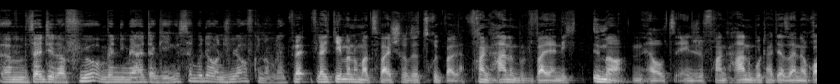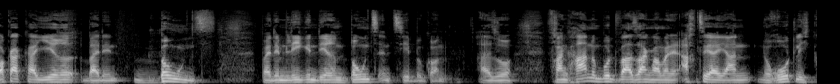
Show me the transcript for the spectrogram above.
Ähm, seid ihr dafür? Und wenn die Mehrheit dagegen ist, dann wird er auch nicht wieder aufgenommen. Vielleicht, vielleicht gehen wir noch mal zwei Schritte zurück, weil Frank Hanebutt war ja nicht immer ein Hells Angel. Frank Hanebutt hat ja seine Rockerkarriere bei den Bones, bei dem legendären Bones MC begonnen. Also Frank Hanebutt war, sagen wir mal, in den 80er Jahren eine Rotlicht,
